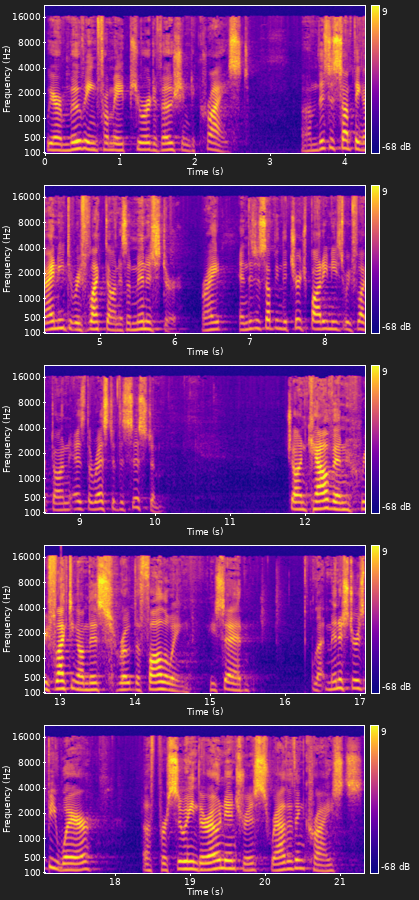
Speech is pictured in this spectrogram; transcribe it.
we are moving from a pure devotion to Christ. Um, this is something I need to reflect on as a minister, right? And this is something the church body needs to reflect on as the rest of the system. John Calvin, reflecting on this, wrote the following He said, Let ministers beware of pursuing their own interests rather than Christ's,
